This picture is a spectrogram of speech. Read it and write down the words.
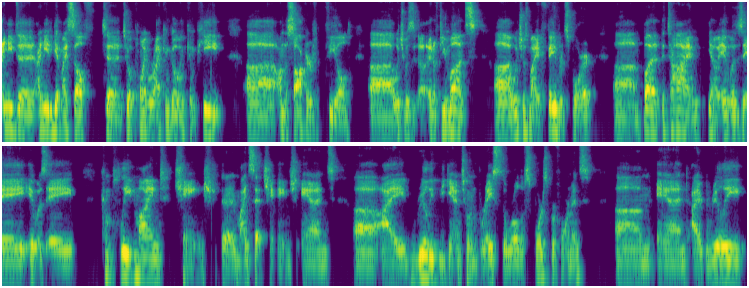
i need to i need to get myself to, to a point where i can go and compete uh, on the soccer field uh, which was uh, in a few months uh, which was my favorite sport. Um, but at the time you know it was a it was a complete mind change uh, mindset change. And uh, i really began to embrace the world of sports performance. Um, and i really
